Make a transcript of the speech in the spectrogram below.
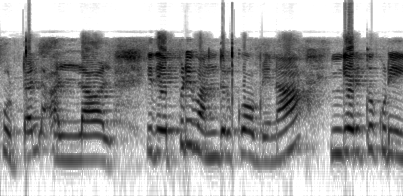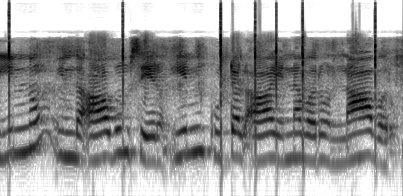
கூட்டல் அல்லால் இது எப்படி வந்திருக்கும் அப்படின்னா இங்கே இருக்கக்கூடிய இன்னும் இந்த ஆவும் சேரும். இன் கூட்டல் ஆ என்ன வரும்? நா வரும்.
